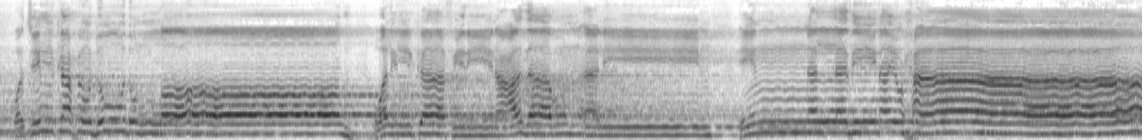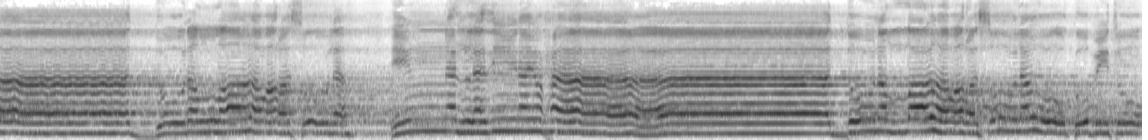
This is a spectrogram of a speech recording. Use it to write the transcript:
وتلك حدود الله وللكافرين عذاب أليم. إن الذين يحادون الله ورسوله إن الذين يحادون الله ورسوله كبتوا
